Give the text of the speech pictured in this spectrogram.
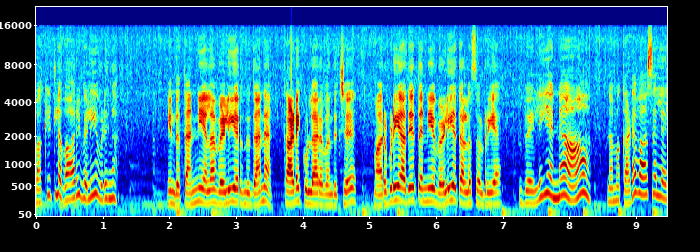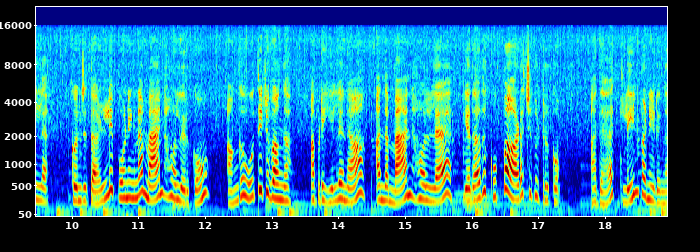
பக்கெட்ல வாரி வெளியே விடுங்க. இந்த தண்ணி எல்லாம் வெளியே இருந்து தானே கடைக்குள்ளார வந்துச்சு? மறுபடியும் அதே தண்ணிய வெளியே தள்ள சொல்றிய? வெளியேன்னா நம்ம கடை வாசல்ல இல்ல. கொஞ்சம் தள்ளி போனீங்கன்னா மேன் ஹால் இருக்கும். அங்க ஊத்திட்டு வாங்க. அப்படி இல்லனா அந்த மேன் ஹால்ல ஏதாவது குப்பை அடைச்சுக்கிட்டு இருக்கும். அத க்ளீன் பண்ணிடுங்க.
